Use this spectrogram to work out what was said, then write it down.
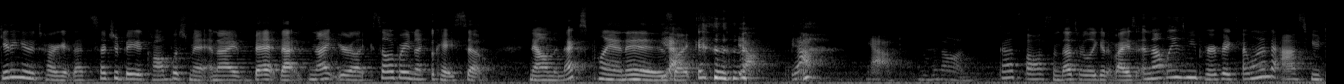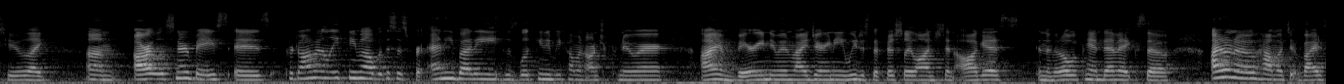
getting into Target, that's such a big accomplishment. And I bet that night you're like celebrating, like, okay, so now the next plan is Yeah. like, yeah yeah yeah moving on That's awesome. That's really good advice. And that leads me perfect. I wanted to ask you too, like, um, our listener base is predominantly female, but this is for anybody who's looking to become an entrepreneur. I am very new in my journey. We just officially launched in August in the middle of a pandemic, so I don't know how much advice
